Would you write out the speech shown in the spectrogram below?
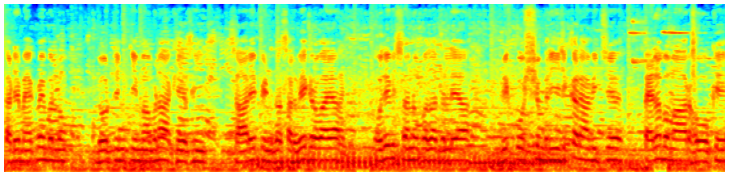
ਸਾਡੇ ਮਹਿਕਮੇ ਵੱਲੋਂ ਦੋ ਤਿੰਨ ਟੀਮਾਂ ਬਣਾ ਕੇ ਅਸੀਂ ਸਾਰੇ ਪਿੰਡ ਦਾ ਸਰਵੇ ਕਰਵਾਇਆ। ਉਹਦੇ ਵਿੱਚ ਸਾਨੂੰ ਪਤਾ ਚੱਲਿਆ ਵੀ ਕੁਝ ਮਰੀਜ਼ ਘਰਾਂ ਵਿੱਚ ਪਹਿਲਾਂ ਬਿਮਾਰ ਹੋ ਕੇ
